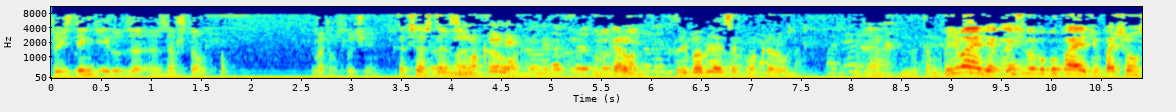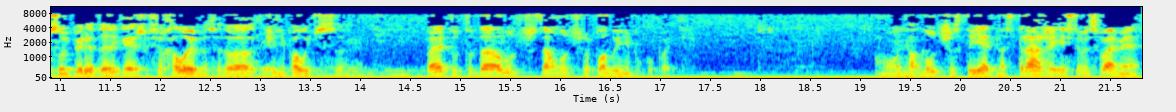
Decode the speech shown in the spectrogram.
То есть деньги идут за, за что? В этом случае? Это все За остальное. макароны. Ну, макароны. Прибавляется к макаронам. Да. Ну, там Понимаете, если вы покупаете в большом супере, то это, конечно, все халоймес, этого ничего не получится. Поэтому туда лучше, там лучше плоды не покупать. Вот. А лучше стоять на страже, если мы с вами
